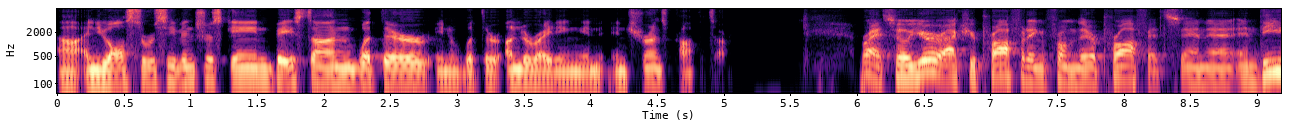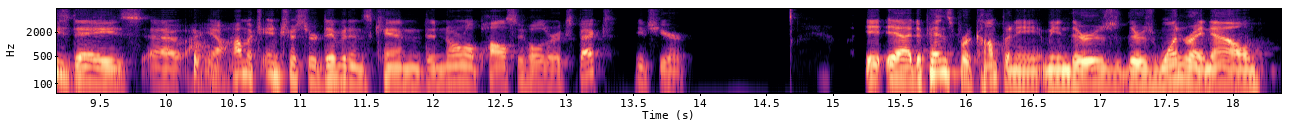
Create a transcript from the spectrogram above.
uh, and you also receive interest gain based on what their, you know, what their underwriting and insurance profits are. Right. So you're actually profiting from their profits, and uh, and these days, uh, you know, how much interest or dividends can the normal policyholder expect each year? It yeah, it depends per company. I mean, there's there's one right now,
